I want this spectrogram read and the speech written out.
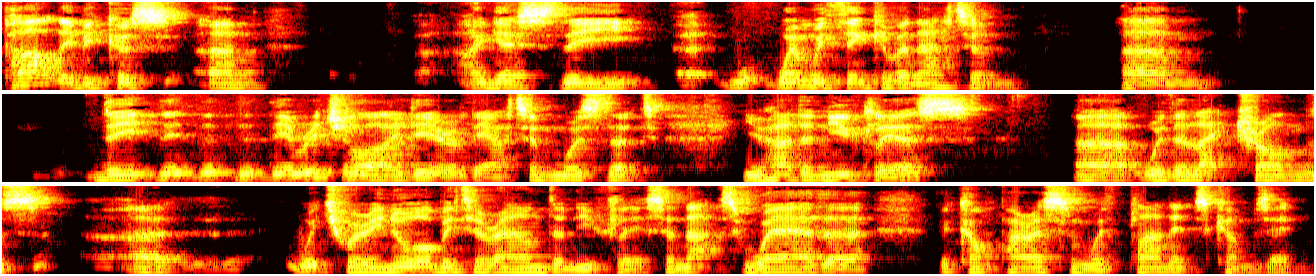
partly because um, I guess the uh, when we think of an atom, um, the, the, the original idea of the atom was that you had a nucleus uh, with electrons uh, which were in orbit around the nucleus. And that's where the, the comparison with planets comes in.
